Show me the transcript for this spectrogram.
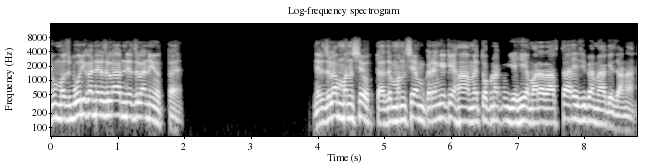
जो मजबूरी का निर्जला निर्जला नहीं होता है। निर्जला मन से होता है। जब मन से हम करेंगे कि हाँ हमें तो अपना यही हमारा रास्ता है इसी पे हमें आगे जाना है।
